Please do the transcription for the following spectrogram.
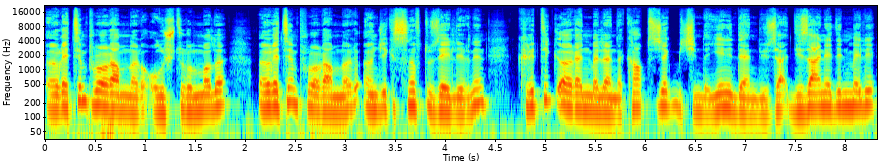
öğretim programları oluşturulmalı. Öğretim programları önceki sınıf düzeylerinin kritik öğrenmelerinde kapsayacak biçimde yeniden dizayn edilmeli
